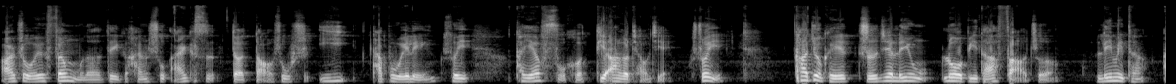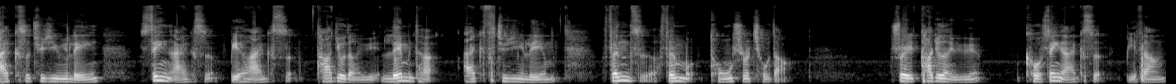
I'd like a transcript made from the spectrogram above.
而作为分母的这个函数 x 的导数是一，它不为零，所以它也符合第二个条件，所以它就可以直接利用洛必达法则，limit x 趋近于零，sin x 比上 x，它就等于 limit x 趋近于零，分子分母同时求导，所以它就等于 cos x 比上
